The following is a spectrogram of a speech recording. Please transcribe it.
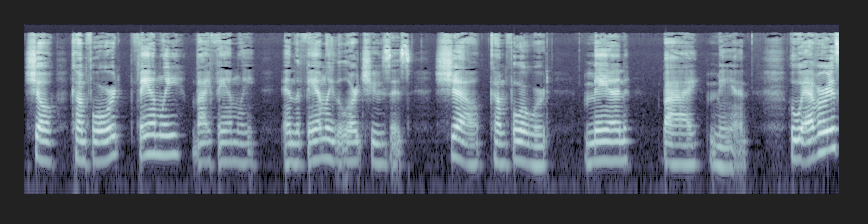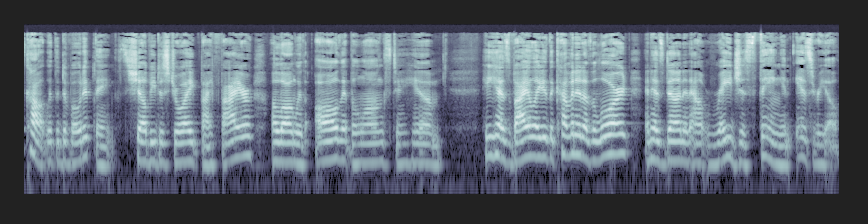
shall come forward, family by family. And the family the Lord chooses shall come forward, man by man. Whoever is caught with the devoted things shall be destroyed by fire, along with all that belongs to him. He has violated the covenant of the Lord and has done an outrageous thing in Israel.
